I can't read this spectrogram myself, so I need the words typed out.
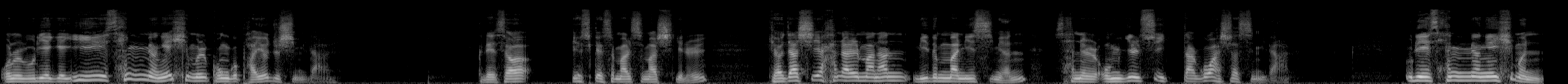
오늘 우리에게 이 생명의 힘을 공급하여 주십니다. 그래서 예수께서 말씀하시기를 겨자씨 한 알만한 믿음만 있으면 산을 옮길 수 있다고 하셨습니다. 우리의 생명의 힘은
